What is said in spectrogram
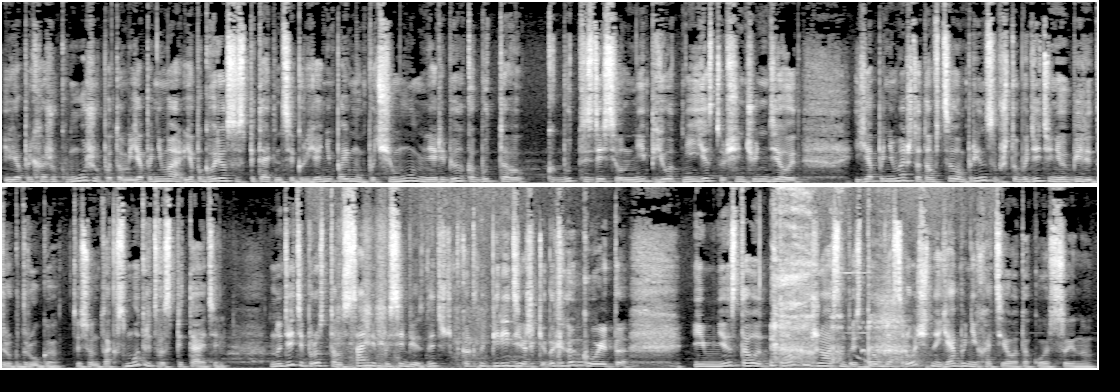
я прихожу к мужу потом, я понимаю, я поговорила с воспитательницей, говорю, я не пойму, почему у меня ребенок как будто, как будто здесь он не пьет, не ест, вообще ничего не делает. И я понимаю, что там в целом принцип, чтобы дети не убили друг друга. То есть он так смотрит, воспитатель, но дети просто там сами по себе, знаете, как на передержке на какой-то. И мне стало так ужасно. То есть долгосрочно я бы не хотела такое сыну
